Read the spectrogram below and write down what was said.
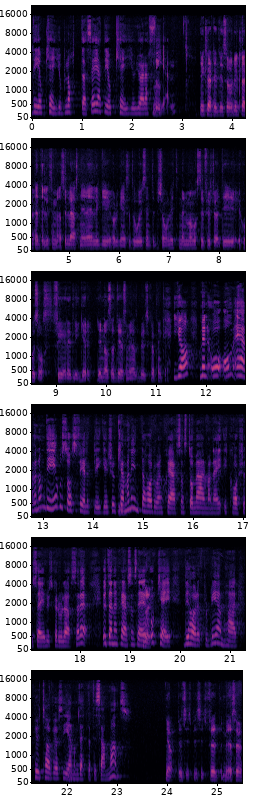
det är okej okay att blotta sig, att det är okej okay att göra fel. Ja. Det är klart att det är så. Det är klart att det liksom, alltså lösningen ligger organisatoriskt, inte personligt. Men man måste förstå att det är hos oss felet ligger. Det är någonstans det som är hans budskap, tänker jag. Ja, men om, även om det är hos oss felet ligger så kan mm. man inte ha då en chef som står med armarna i kors och säger hur ska du lösa det? Utan en chef som säger okej, okay, vi har ett problem här. Hur tar vi oss igenom mm. detta tillsammans? Ja, precis, precis. För, alltså,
